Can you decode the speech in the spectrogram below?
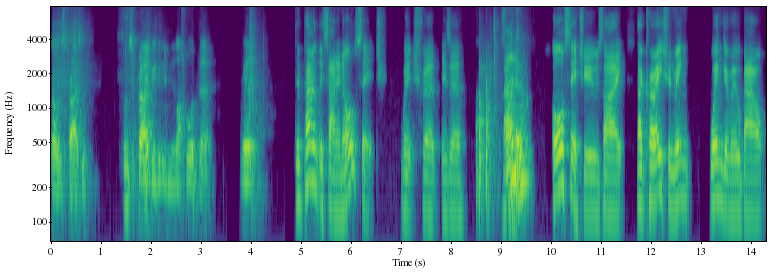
No one surprised me. Wouldn't surprise me if they lost Wood, but really, They're apparently signing Orsic, which for is a I don't know. Orsic, who's like that Croatian ring winger who about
